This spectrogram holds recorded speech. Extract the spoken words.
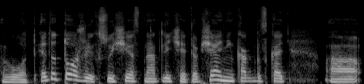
Вот. Это тоже их существенно отличает. Вообще они, как бы сказать, а,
